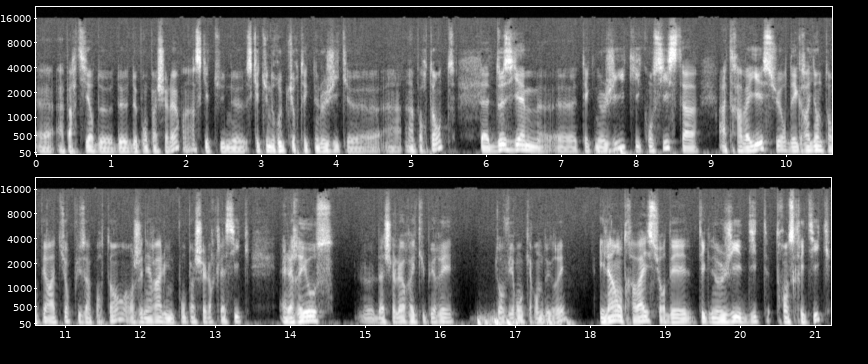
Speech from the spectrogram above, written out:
euh, à partir de, pompes à chaleur, hein, ce, qui est une, ce qui est une rupture technologique euh, importante. La deuxième euh, technologie qui consiste à, à, travailler sur des gradients de température plus importants. En général, une pompe à chaleur classique, elle rehausse la chaleur récupérée d'environ 40 degrés. Et là, on travaille sur des technologies dites transcritiques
